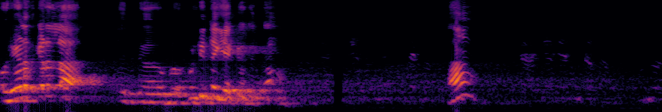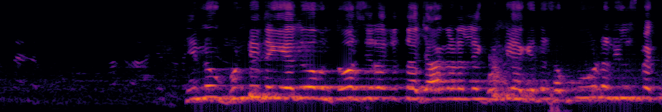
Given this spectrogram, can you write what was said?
ಅವ್ರು ಹೇಳದ್ ಕಡೆಲ್ಲ ಗುಂಡಿ ತೆಗಿಯಕ್ಕಾಗತ್ತಾ ಹಾ ಇನ್ನು ಗುಂಡಿ ತೆಗೆಯೋದು ಅವನು ತೋರಿಸಿರೋಂಥ ಜಾಗಗಳಲ್ಲಿ ಗುಂಡಿ ಆಗಿದ್ದು ಸಂಪೂರ್ಣ ನಿಲ್ಲಿಸ್ಬೇಕು.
